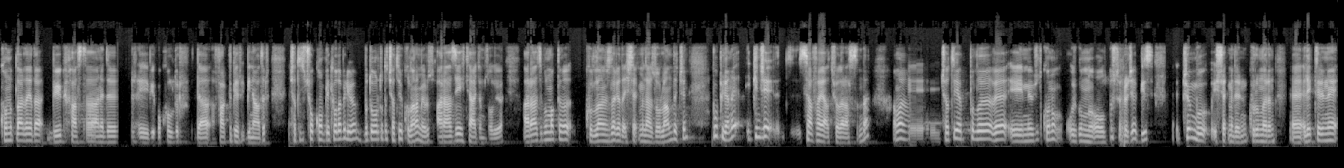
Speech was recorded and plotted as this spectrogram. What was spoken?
konutlarda ya da büyük hastanede e, bir okuldur, daha farklı bir binadır. Çatısı çok komplike olabiliyor. Bu doğrultuda çatıyı kullanamıyoruz. Araziye ihtiyacımız oluyor. Arazi bulmakta kullanıcılar ya da işletmeler zorlandığı için bu planı ikinci safhaya atıyorlar aslında. Ama e, çatı yapılı ve e, mevcut konum uygunluğu olduğu sürece biz tüm bu işletmelerin, kurumların elektriğini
